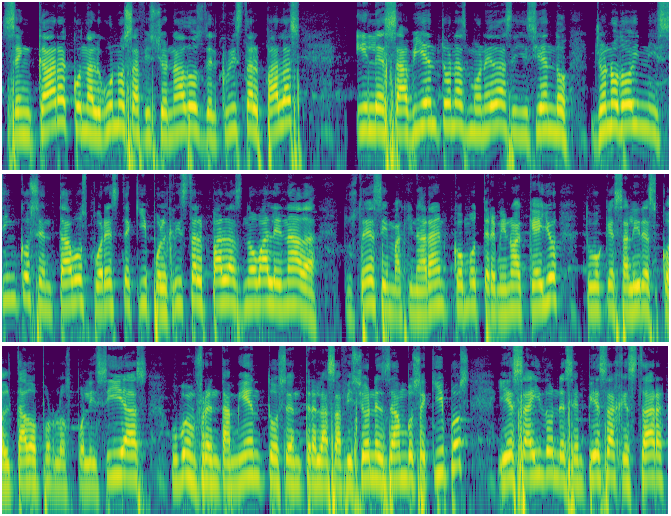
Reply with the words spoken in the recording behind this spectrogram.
se encara con algunos aficionados del Crystal Palace y les avienta unas monedas y diciendo, yo no doy ni cinco centavos por este equipo, el Crystal Palace no vale nada. Ustedes se imaginarán cómo terminó aquello, tuvo que salir escoltado por los policías, hubo enfrentamientos entre las aficiones de ambos equipos y es ahí donde se empieza a gestar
